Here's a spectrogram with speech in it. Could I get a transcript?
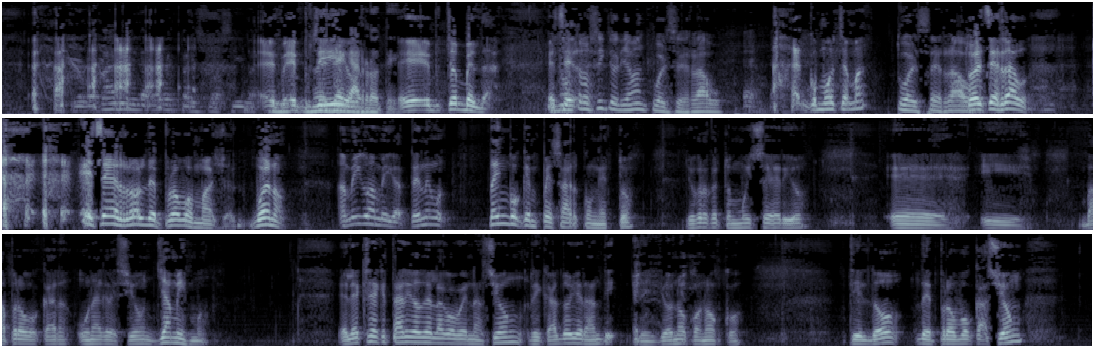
sí, esto es verdad. En otro sitio le llaman tuercerrabo. ¿Cómo se llama? Tuercerrabo. Tuercerrabo. Ese es el rol de Provost Marshall. Bueno, amigos, amigas, tenemos, tengo que empezar con esto. Yo creo que esto es muy serio eh, y va a provocar una agresión ya mismo. El ex secretario de la Gobernación, Ricardo Gerandi, quien yo no conozco, tildó de provocación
